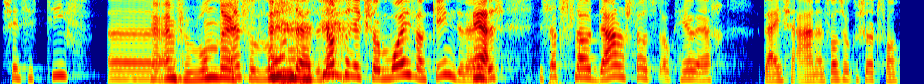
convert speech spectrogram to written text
sensitief. Uh, en verwonderd. En verwonderd. en dat vind ik zo mooi van kinderen. Dus, dus dat sloot, daarom sloot het ook heel erg bij ze aan. Het was ook een soort van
